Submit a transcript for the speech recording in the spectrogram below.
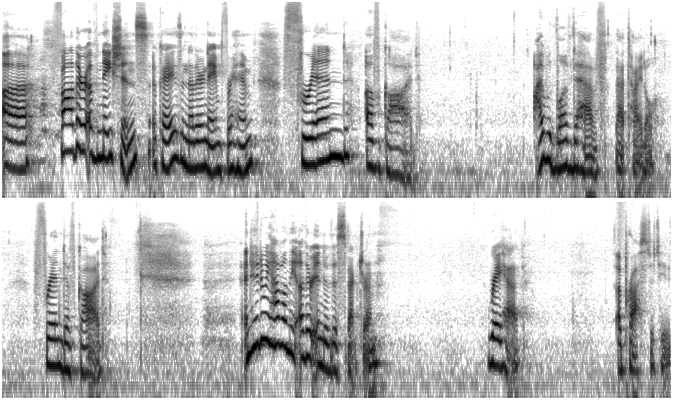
uh, Father of nations, okay, is another name for him. Friend of God. I would love to have that title, Friend of God. And who do we have on the other end of this spectrum? Rahab a prostitute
